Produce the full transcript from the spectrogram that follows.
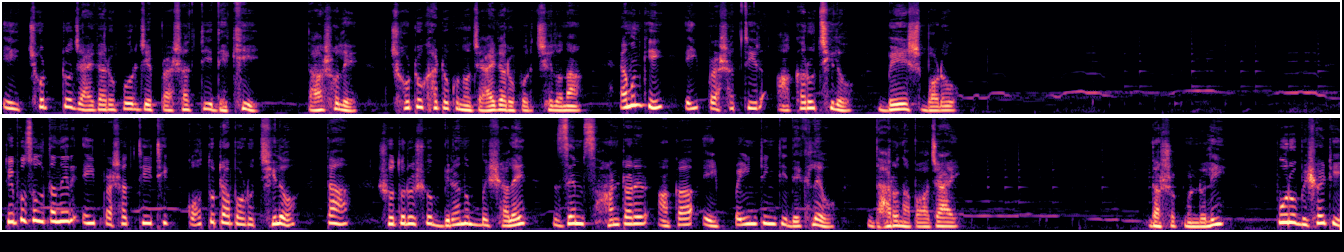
এই ছোট্ট জায়গার উপর যে প্রাসাদটি দেখি, তা আসলে ছোটখাটো কোনো জায়গার উপর ছিল না, এমনকি এই প্রাসাদটির আকারও ছিল বেশ বড়। টিপু সুলতানের এই প্রাসাদটি ঠিক কতটা বড় ছিল, তা সতেরোশো বিরানব্বই সালে জেমস হান্টারের আঁকা এই পেইন্টিংটি দেখলেও ধারণা পাওয়া যায়। দর্শক মণ্ডলী, পুরো বিষয়টি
